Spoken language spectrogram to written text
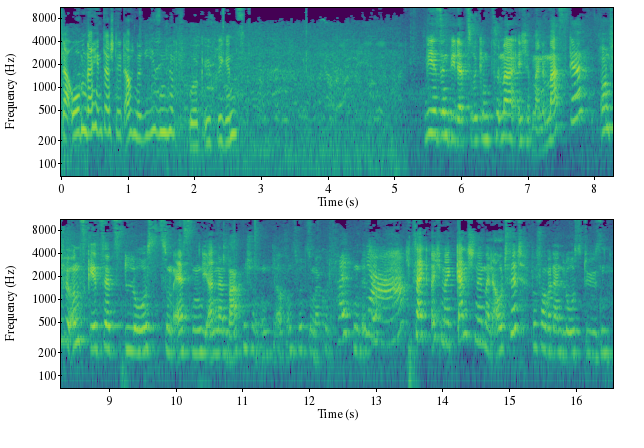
Da oben dahinter steht auch eine riesen Hüpfburg übrigens. Wir sind wieder zurück im Zimmer. Ich habe meine Maske und für uns geht es jetzt los zum Essen. Die anderen warten schon unten auf uns. Würdest du mal kurz halten, bitte? Ja. Ich zeige euch mal ganz schnell mein Outfit, bevor wir dann losdüsen.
